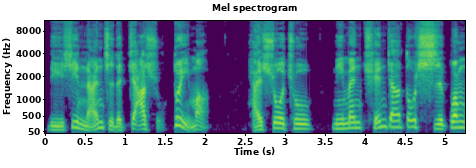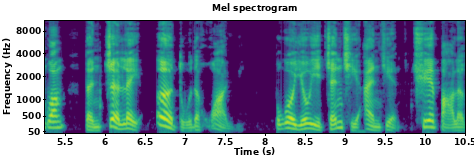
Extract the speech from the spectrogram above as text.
李姓男子的家属对骂，还说出“你们全家都死光光”等这类恶毒的话语。不过由于整起案件缺乏了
